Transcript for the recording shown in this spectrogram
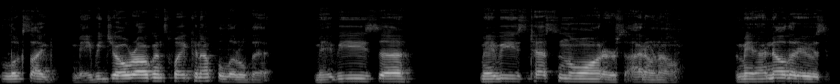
looks like maybe Joe Rogan's waking up a little bit. Maybe he's uh, maybe he's testing the waters. I don't know. I mean, I know that he was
